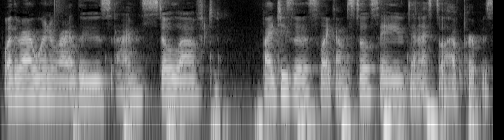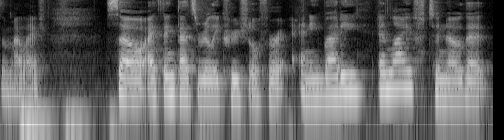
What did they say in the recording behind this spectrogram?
whether I win or I lose, I'm still loved by Jesus. Like I'm still saved and I still have purpose in my life. So I think that's really crucial for anybody in life to know that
